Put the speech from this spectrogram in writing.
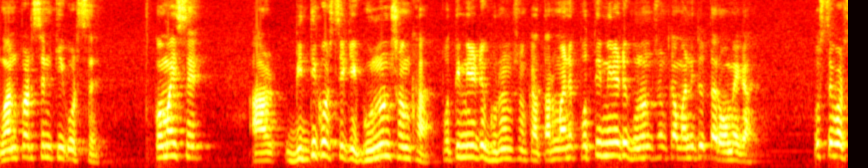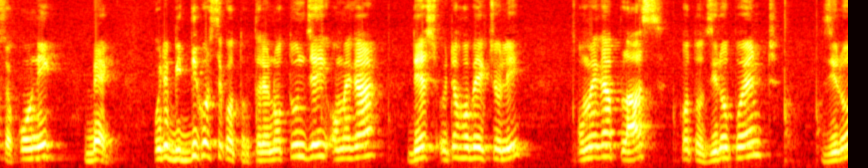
ওয়ান পার্সেন্ট কী করছে? কমাইছে। আর বৃদ্ধি করছে কি? গুণন সংখ্যা, প্রতি মিনিটে গুণন সংখ্যা। তার মানে প্রতি মিনিটে গুণন সংখ্যা মানে তো তার ওমেগা বুঝতে পারছ? কৌণিক বেগ। ওইটা বৃদ্ধি করছে কত? তাহলে নতুন যেই ওমেগা ড্যাশ ওইটা হবে অ্যাকচুয়ালি ওমেগা প্লাস কত? Zero point zero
